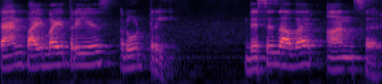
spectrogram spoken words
tan pi by 3 is root 3. This is our answer.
